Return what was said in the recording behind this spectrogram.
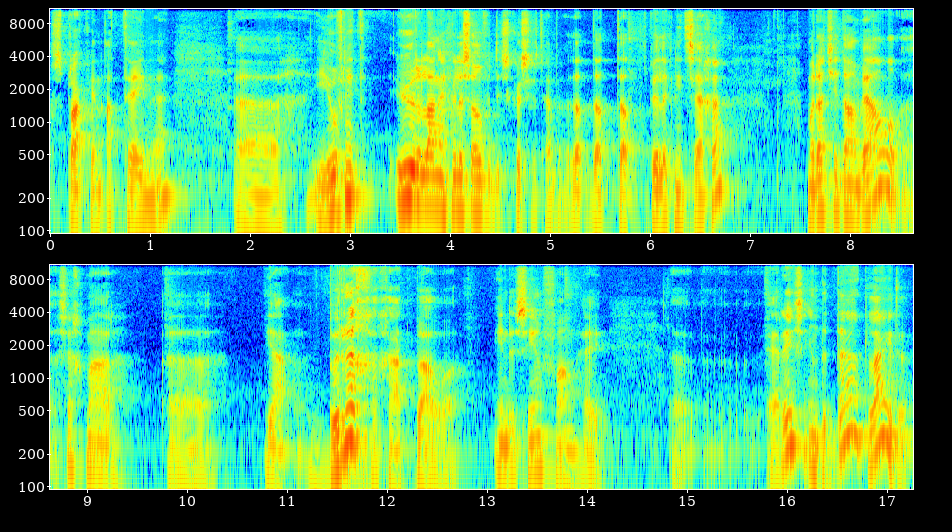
sprak in Athene. je hoeft niet urenlange filosofische discussies te hebben. Dat, dat, dat wil ik niet zeggen. Maar dat je dan wel, uh, zeg maar, uh, ja, bruggen gaat bouwen. In de zin van, hé, hey, uh, er is inderdaad lijden.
